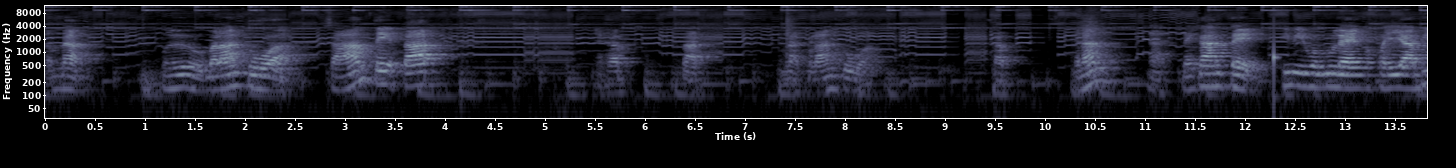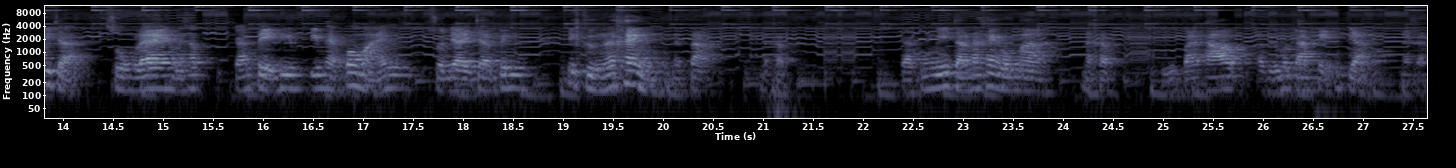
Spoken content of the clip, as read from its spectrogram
น้ำหนักมือ balance ตัว สามเตะตัดนะครับ ตัดหนักบาลานตัวครับดังนั้นในการเตะที่มีความรุนแรงพยายามที่จะส่งแรงนะครับ การเตะที่อิมแพคเป้าหมาย ส่วนใหญ่จะเป็นที่ขึงหน้าแข้งต่างๆนะครับ จากตรงนี้จากหน้าแข้งลงมานะครับถึงปลายเท้าเอาถือว่าการเตะทุกอย่างนะครับ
